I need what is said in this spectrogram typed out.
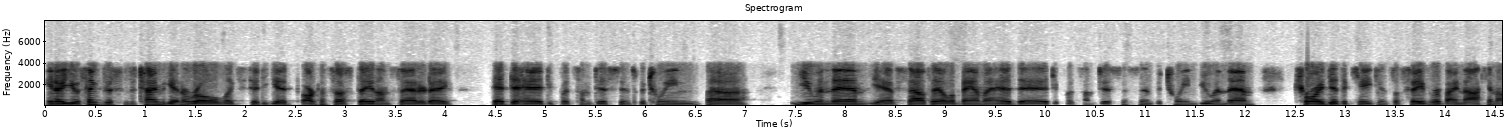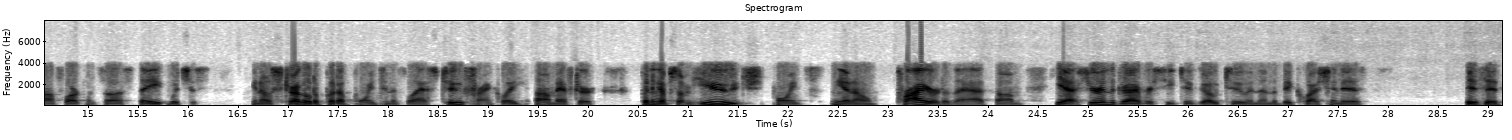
you know, you think this is the time to get in a roll. Like you said, you get Arkansas State on Saturday, head to head. You put some distance between uh, you and them. You have South Alabama head to head. You put some distance in between you and them. Troy did the Cajuns a favor by knocking off Arkansas State, which is, you know, struggled to put up points in its last two, frankly, um, after putting up some huge points, you know, prior to that. Um, yes, you're in the driver's seat to go to, and then the big question is, is it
